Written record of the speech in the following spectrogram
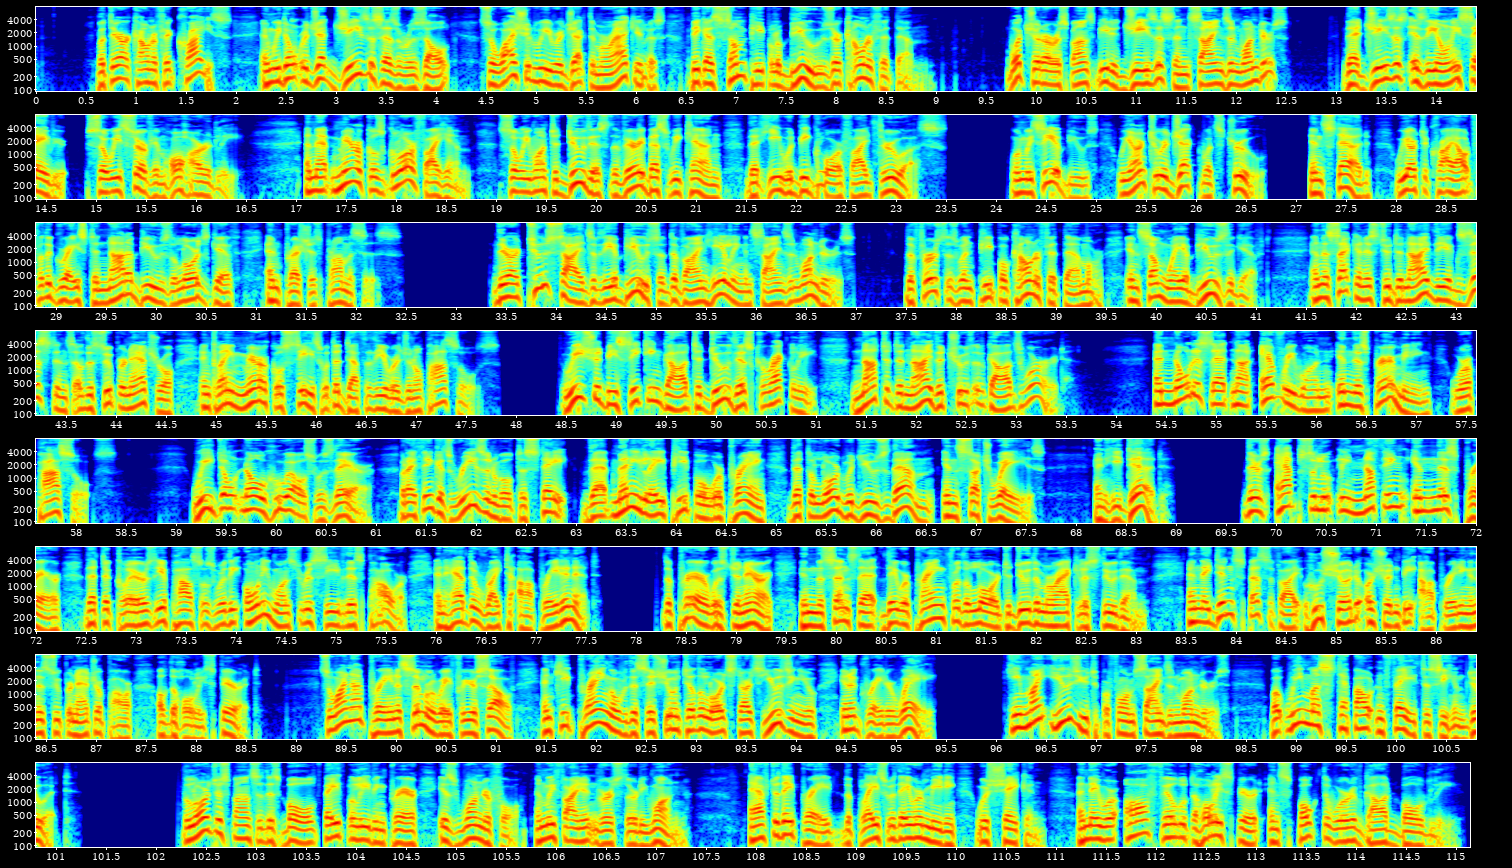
But there are counterfeit Christs, and we don't reject Jesus as a result, so why should we reject the miraculous because some people abuse or counterfeit them? What should our response be to Jesus and signs and wonders? That Jesus is the only Savior, so we serve Him wholeheartedly. And that miracles glorify Him, so we want to do this the very best we can that He would be glorified through us. When we see abuse, we aren't to reject what's true. Instead, we are to cry out for the grace to not abuse the Lord's gift and precious promises. There are two sides of the abuse of divine healing and signs and wonders. The first is when people counterfeit them or in some way abuse the gift. And the second is to deny the existence of the supernatural and claim miracles cease with the death of the original apostles. We should be seeking God to do this correctly, not to deny the truth of God's word. And notice that not everyone in this prayer meeting were apostles. We don't know who else was there, but I think it's reasonable to state that many lay people were praying that the Lord would use them in such ways, and He did. There's absolutely nothing in this prayer that declares the apostles were the only ones to receive this power and had the right to operate in it. The prayer was generic in the sense that they were praying for the Lord to do the miraculous through them, and they didn't specify who should or shouldn't be operating in the supernatural power of the Holy Spirit. So why not pray in a similar way for yourself and keep praying over this issue until the Lord starts using you in a greater way? He might use you to perform signs and wonders, but we must step out in faith to see Him do it. The Lord's response to this bold, faith believing prayer is wonderful, and we find it in verse 31. After they prayed, the place where they were meeting was shaken, and they were all filled with the Holy Spirit and spoke the word of God boldly.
